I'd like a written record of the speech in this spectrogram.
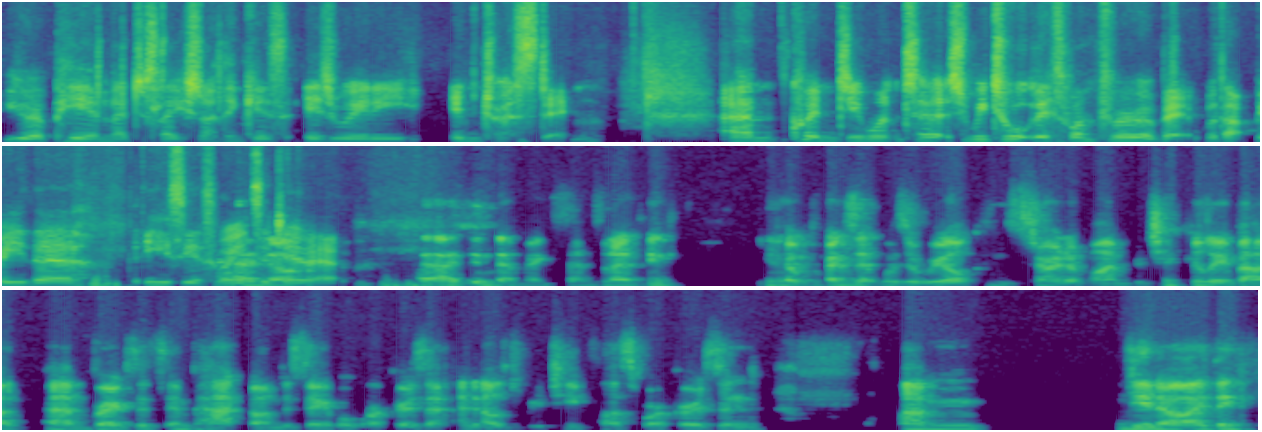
european legislation i think is is really interesting um, quinn do you want to should we talk this one through a bit would that be the, the easiest way yeah, to no, do it I think that makes sense. And I think, you know, Brexit was a real concern of mine, particularly about um, Brexit's impact on disabled workers and LGBT plus workers. And, um, you know, I think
